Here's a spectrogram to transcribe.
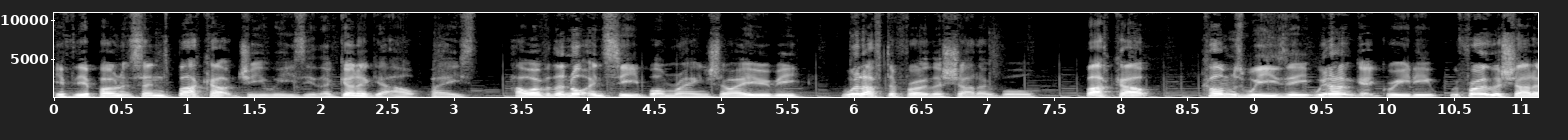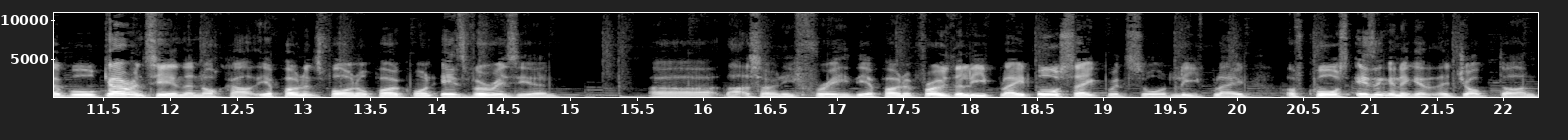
If the opponent sends back out G-Weezy, they're going to get outpaced. However, they're not in seed bomb range, so Ayubi will have to throw the Shadow Ball. Back out comes Wheezy. We don't get greedy. We throw the Shadow Ball, guaranteeing the knockout. The opponent's final Pokemon is Virizion. Uh, that's only three. The opponent throws the Leaf Blade or Sacred Sword. Leaf Blade, of course, isn't going to get the job done.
